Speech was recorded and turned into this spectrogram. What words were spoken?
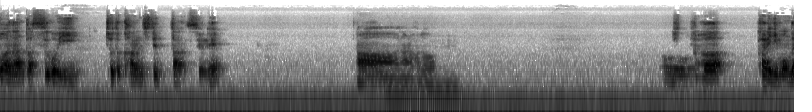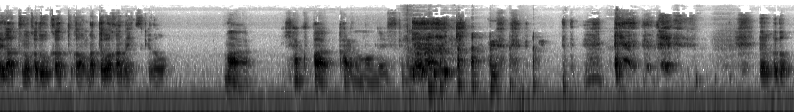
はなんかすごい、ちょっと感じてたんですよね。ああ、なるほど。おそれは、彼に問題があったのかどうかとかは全くわかんないんですけど、まあ、100%彼の問題ですけど。なるほど。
